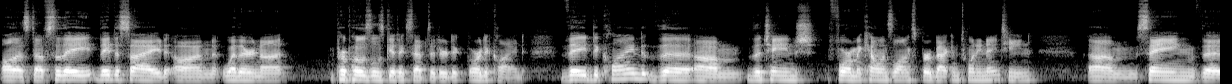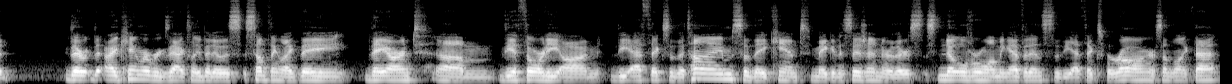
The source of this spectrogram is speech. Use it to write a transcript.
all that stuff. So they they decide on whether or not proposals get accepted or de- or declined. They declined the um, the change for McCown's Longspur back in 2019, um, saying that there I can't remember exactly, but it was something like they they aren't um, the authority on the ethics of the time, so they can't make a decision, or there's no overwhelming evidence that the ethics were wrong, or something like that.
